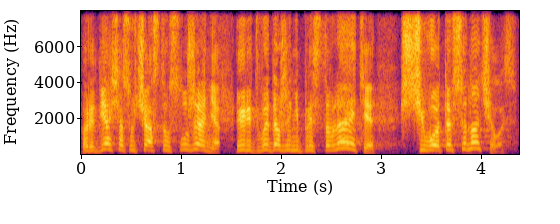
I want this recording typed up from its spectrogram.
говорит, я сейчас участвую в служении. И говорит, вы даже не представляете, с чего это все началось.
